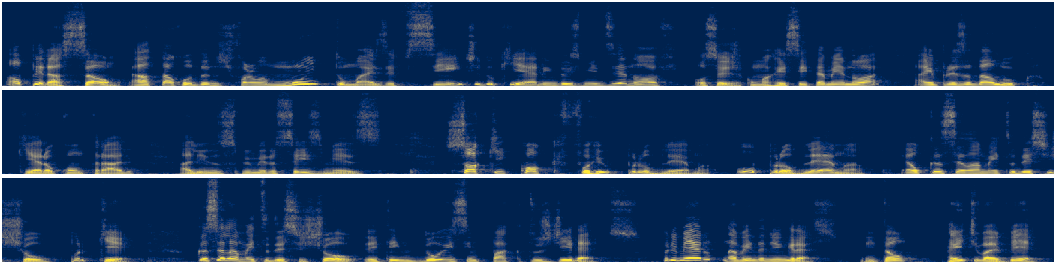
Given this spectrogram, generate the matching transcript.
a operação está rodando de forma muito mais eficiente do que era em 2019. Ou seja, com uma receita menor, a empresa dá lucro, que era o contrário ali nos primeiros seis meses. Só que qual que foi o problema? O problema é o cancelamento desse show. Por quê? Cancelamento desse show ele tem dois impactos diretos. Primeiro, na venda de ingresso. Então, a gente vai ver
